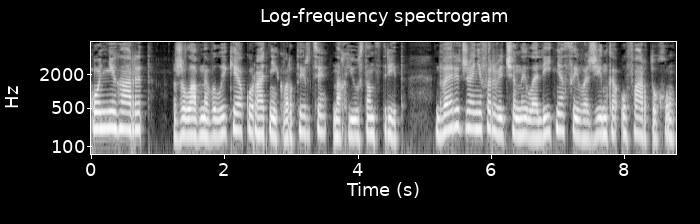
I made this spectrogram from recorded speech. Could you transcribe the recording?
Конні Гаррет жила в невеликій акуратній квартирці на Х'юстон Стріт. Двері Дженніфер відчинила літня сива жінка у фартуху.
